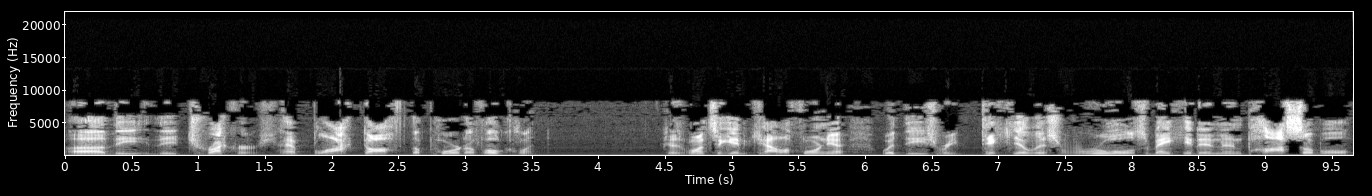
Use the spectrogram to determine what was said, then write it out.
uh, the the truckers have blocked off the port of Oakland because once again, California with these ridiculous rules making it impossible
